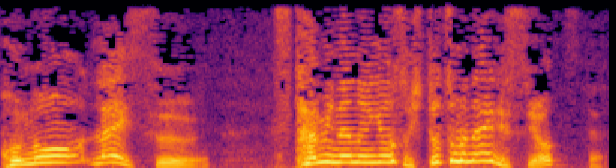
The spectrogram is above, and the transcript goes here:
このライス、スタミナの要素一つもないですよ、つって。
